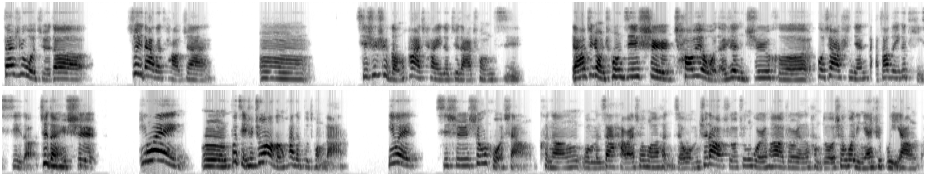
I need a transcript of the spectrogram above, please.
但是我觉得最大的挑战，嗯，其实是文化差异的最大冲击。然后这种冲击是超越我的认知和过去二十年打造的一个体系的。这等于是因为，嗯，不仅是中澳文化的不同吧，因为其实生活上，可能我们在海外生活了很久，我们知道说中国人和澳洲人很多生活理念是不一样的。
